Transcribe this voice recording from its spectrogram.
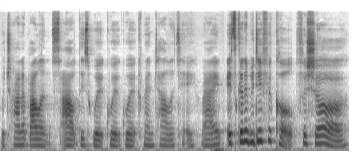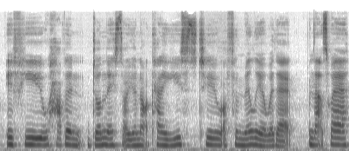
We're trying to balance out this work, work, work mentality, right? It's going to be difficult for sure if you haven't done this or you're not kind of used to or familiar with it. And that's where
